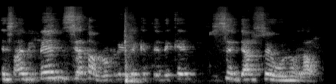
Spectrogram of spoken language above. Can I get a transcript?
esa vivencia tan horrible que tiene que sellarse uno la boca.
